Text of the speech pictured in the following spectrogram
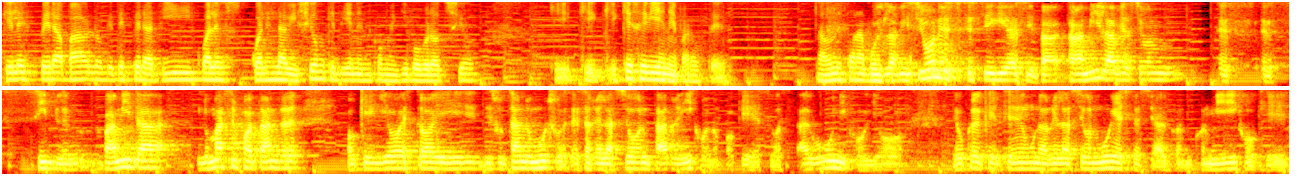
¿Qué le espera a Pablo? ¿Qué te espera a ti? ¿Cuál es, cuál es la visión que tienen como equipo Brotzio? ¿Qué, qué, qué se viene para ustedes? ¿A dónde están Pues la visión es, seguir así. Para, mí la visión es, es, simple. Para mí da, lo más importante, porque yo estoy disfrutando mucho, es esa relación padre-hijo, ¿no? porque eso es algo único. Yo, yo creo que tengo una relación muy especial con, con mi hijo que,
